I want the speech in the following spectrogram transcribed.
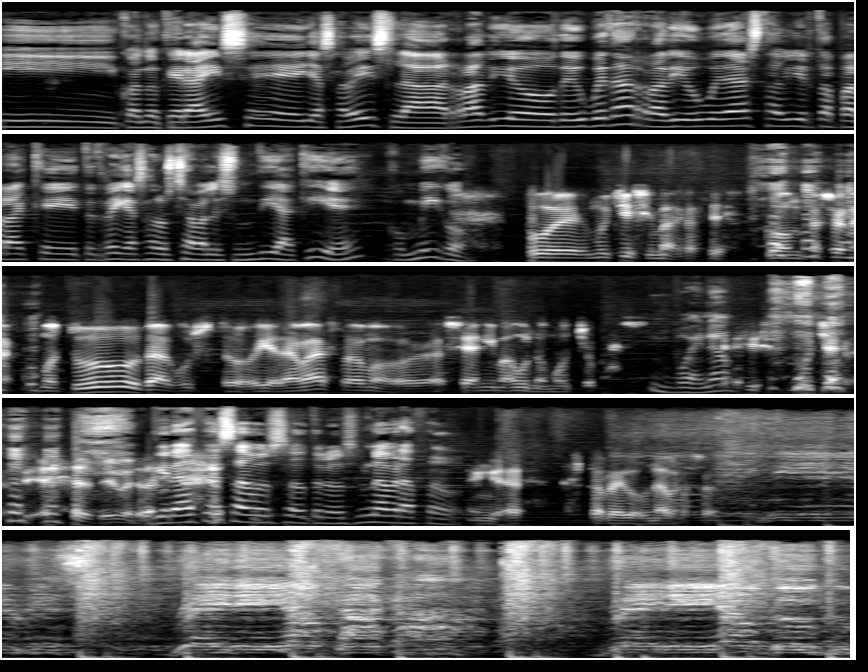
y cuando queráis, eh, ya sabéis, la radio de Úbeda, Radio Úbeda está abierta para que te traigas a los chavales un día aquí, ¿eh? Conmigo. Pues muchísimas gracias. Con personas como tú da gusto y además, vamos, se anima uno mucho más. Bueno. Muchas gracias, de verdad. Gracias a vosotros. Un abrazo. Venga, hasta luego. Un abrazo. Radio Goo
